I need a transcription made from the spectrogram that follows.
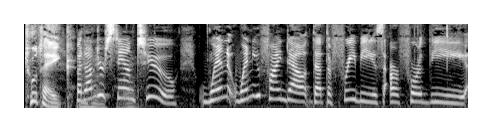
toothache. But mm-hmm. understand too, when when you find out that the freebies are for the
